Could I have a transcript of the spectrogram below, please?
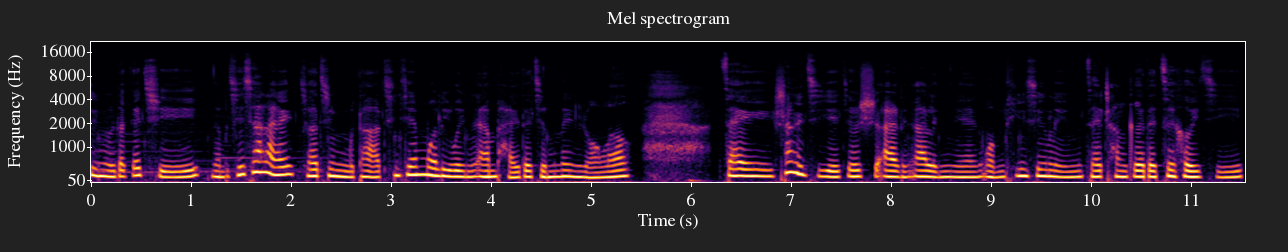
进入的歌曲，那么接下来就要进入到今天茉莉为您安排的节目内容喽。在上一集，也就是二零二零年，我们听心灵在唱歌的最后一集，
